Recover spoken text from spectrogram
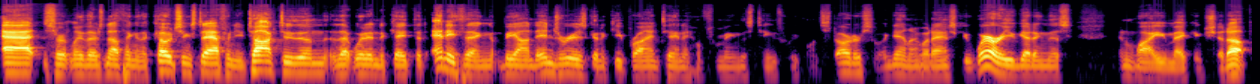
at. Certainly, there's nothing in the coaching staff when you talk to them that would indicate that anything beyond injury is going to keep Ryan Tannehill from being this team's week one starter. So, again, I would ask you, where are you getting this and why are you making shit up?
